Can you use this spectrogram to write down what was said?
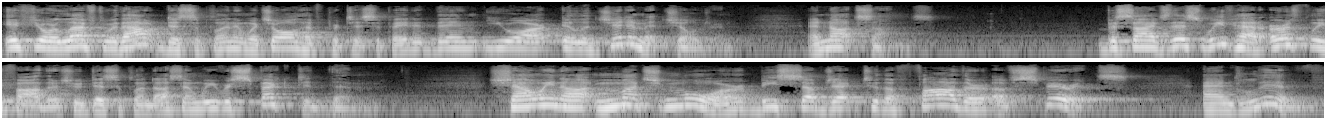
If you're left without discipline, in which all have participated, then you are illegitimate children and not sons. Besides this, we've had earthly fathers who disciplined us, and we respected them. Shall we not much more be subject to the Father of spirits and live?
